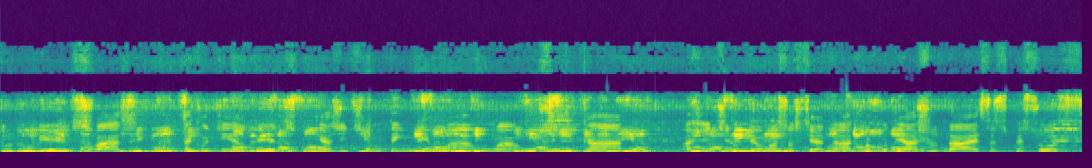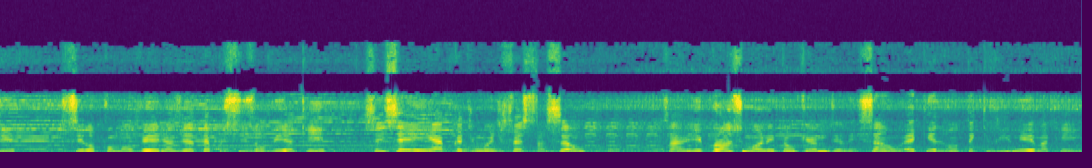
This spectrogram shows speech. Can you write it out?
tudo que eles fazem é com o dinheiro deles, porque a gente não tem nenhuma uma, um sindicato, a gente não tem uma sociedade para poder ajudar essas pessoas a se, se locomoverem. Às vezes até precisam vir aqui sem ser em época de manifestação. Sabe? E próximo ano, então, que é ano de eleição, é que eles vão ter que vir mesmo aqui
